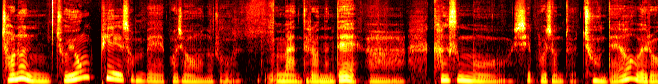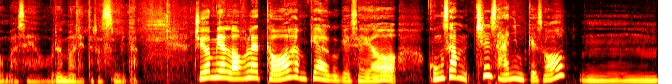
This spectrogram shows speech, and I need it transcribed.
저는 조용필 선배 버전으로만 들었는데, 아, 강승모 씨 버전도 좋은데요. 외로워 마세요. 오랜만에 들었습니다. 주현미의 러브레터 함께하고 계세요. 0374님께서, 음,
